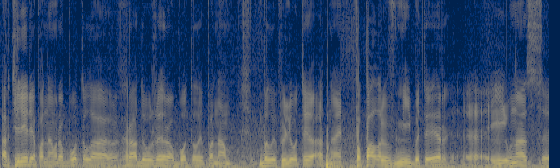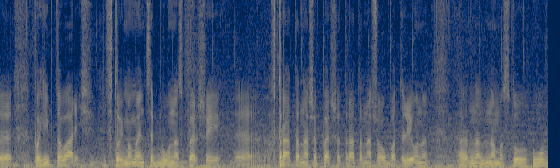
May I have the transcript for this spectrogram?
Артилерія по нам працювала, гради вже працювали по нам. Були прильоти. Одна попала в мій БТР, е, і у нас е, погиб товариш. В той момент це був у нас перший е, втрата, наша перша втрата нашого батальйону на, на мосту. Був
